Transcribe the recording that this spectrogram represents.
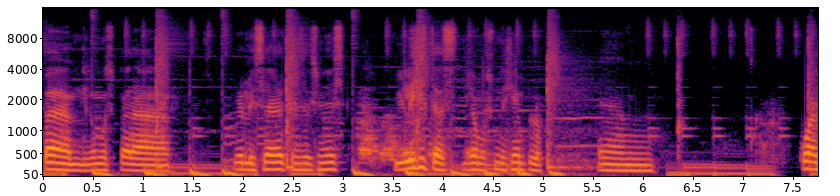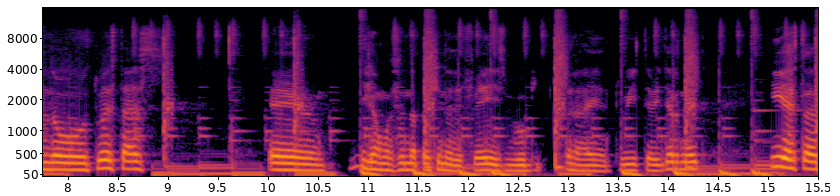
para, digamos, para realizar transacciones ilícitas, digamos un ejemplo. Em, cuando tú estás, eh, digamos, en una página de Facebook, eh, Twitter, Internet, y estás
